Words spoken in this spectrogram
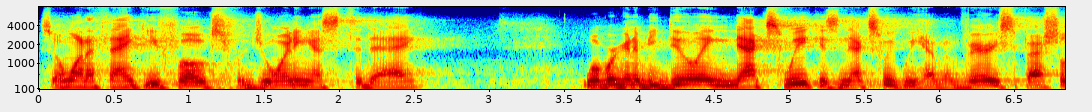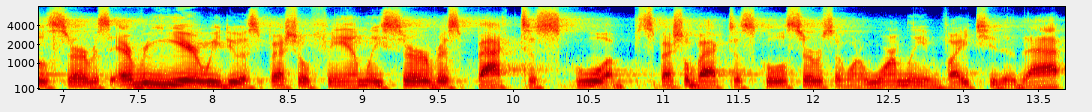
So I want to thank you folks for joining us today. What we're going to be doing next week is next week we have a very special service. Every year we do a special family service, back to school, a special back to school service. I want to warmly invite you to that.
